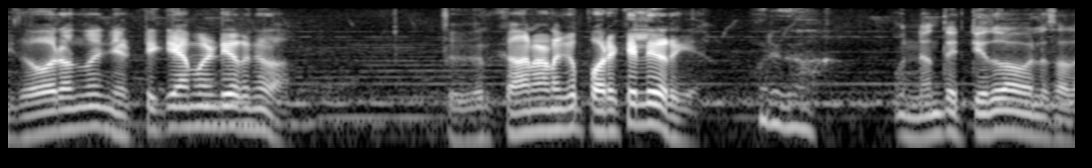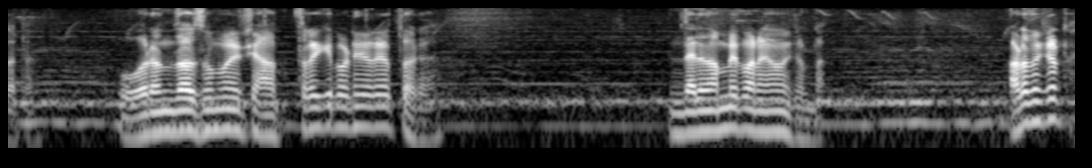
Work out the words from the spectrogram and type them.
ഇതോരൊന്നും ഞെട്ടിക്കാൻ വേണ്ടി ഇറങ്ങതാ തീർക്കാനാണെങ്കിൽ പുരക്കല്ലേ എറിയ. ഉന്നം തെറ്റിയതും ആവല്ലോ സാധാരണ ഓരെന്താ സുമേഷ് അത്രയ്ക്ക് പണി അറിയാത്തവരാ എന്തായാലും നമ്മെ പറയാൻ നിൽക്കണ്ട. അവിടെ നിൽക്കട്ടെ.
